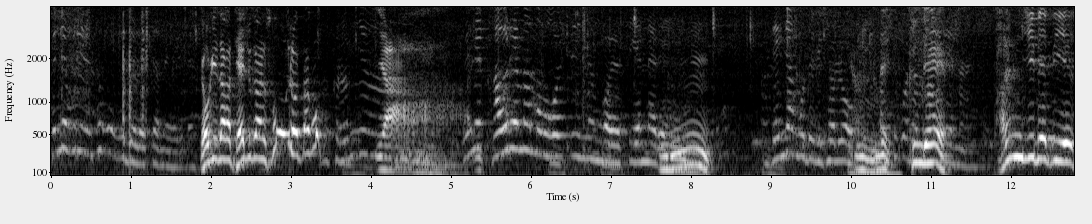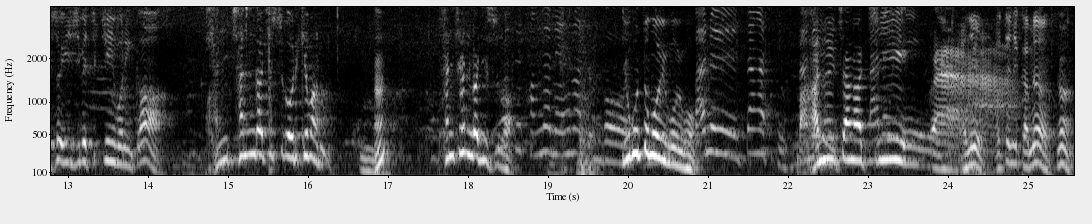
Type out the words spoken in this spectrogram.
근데 우리는 소고기를 넣었잖아요. 여기다. 여기다가 대주간 소고기 넣었다고? 그럼요. 야, 원래 가을에만 먹을 수 있는 거였어 옛날에. 음. 냉장고들이 별로 없고 근데, 시골에 근데 가을에만. 다른 집에 비해서 이 집의 특징이 보니까 반찬 가지수가 이렇게 많아. 어? 반찬 가지수가. 이것도 작년에 해놨던 거. 요건 또 뭐 이거 이거? 마늘 장아찌. 마늘 장아찌. 마늘. 와. 아니, 어떠니까면 어,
